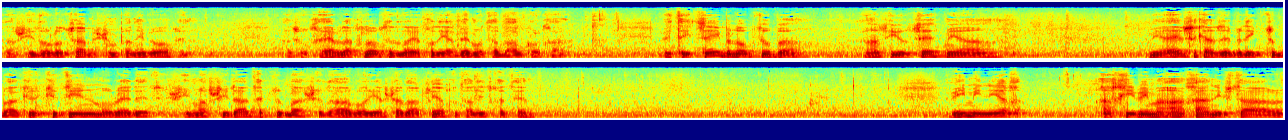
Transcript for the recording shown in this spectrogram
בגלל שהיא לא רוצה בשום פנים ואופן. אז הוא חייב לחלוץ, לא יכול לייבם אותה בעל כורחה. ותצא בלא כתובה, ואז היא יוצאת מה, מהעסק הזה בלי כתובה, כדין מורדת, שהיא מפסידה את הכתובה שלה, אבל אי אפשר להכריח אותה להתחתן. ואם הניח אחיו עם האח הנפטר,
